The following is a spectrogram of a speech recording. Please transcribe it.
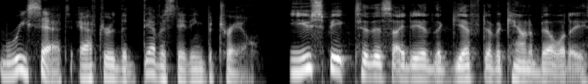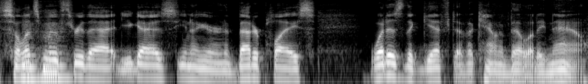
reset after the devastating betrayal. You speak to this idea of the gift of accountability. So let's Mm-hmm. move through that. You guys, you know, you're in a better place. What is the gift of accountability now?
